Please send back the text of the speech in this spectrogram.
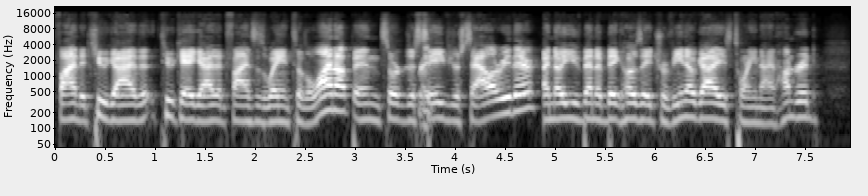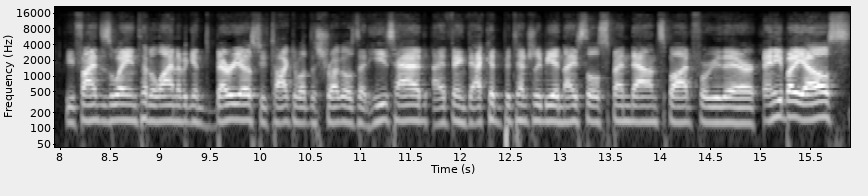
find a two guy that two K guy that finds his way into the lineup and sort of just right. save your salary there. I know you've been a big Jose Trevino guy. He's twenty nine hundred. If he finds his way into the lineup against Berrios, we've talked about the struggles that he's had. I think that could potentially be a nice little spend down spot for you there. Anybody else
